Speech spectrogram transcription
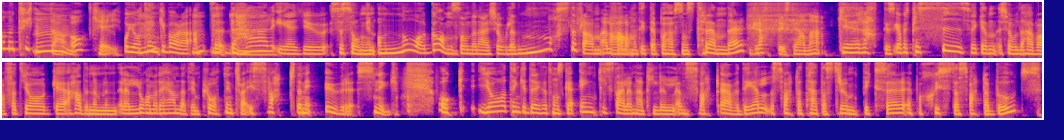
ah, men titta. Mm. Okej. Och jag tänker bara att eh, det här är ju säsongen om någon som den här kjolen måste fram. I alla fall Ja. om man tittar på höstens trender. Grattis till Hanna. Grattis! Jag vet precis vilken kjol det här var för att jag eh, hade nämligen, eller lånade hem det till en plåtning tror jag, i svart. Den är ursnygg. Och jag tänker direkt att hon ska enkelt styla den här till en svart överdel, svarta täta strumpbyxor, ett par schyssta svarta boots.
